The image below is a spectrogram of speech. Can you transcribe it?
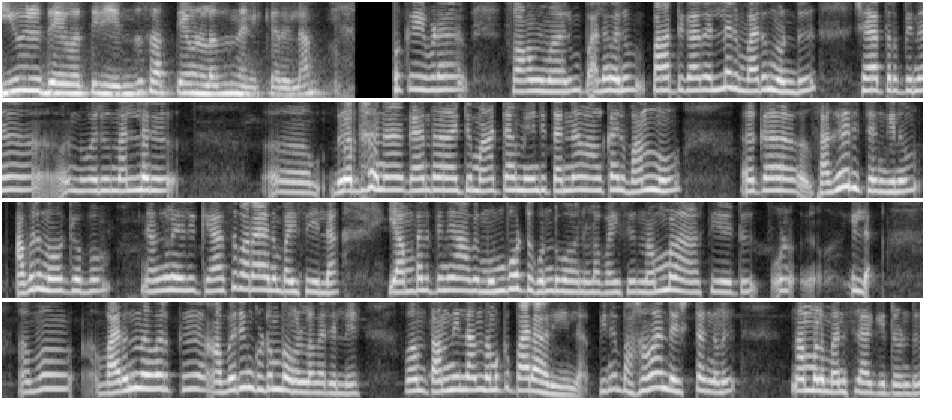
ഈ ഒരു ദൈവത്തിന് എന്ത് സത്യമുള്ളതെന്ന് എനിക്കറിയില്ല. നമുക്ക് ഇവിടെ സ്വാമിമാരും പലവരും പാർട്ടിക്കാരും എല്ലാവരും വരുന്നുണ്ട്. ക്ഷേത്രത്തിന് ഒരു നല്ലൊരു ദീർഘന കേന്ദ്രമായിട്ട് മാറ്റാൻ വേണ്ടി തന്നെ ആൾക്കാർ വന്നു. അതൊക്കെ സഹകരിച്ചെങ്കിലും അവർ നോക്കിയപ്പം ഞങ്ങളിൽ ക്യാസ് പറയാനും പൈസയില്ല. ഈ അമ്പലത്തിനെ മുമ്പോട്ട് കൊണ്ടുപോകാനുള്ള പൈസ നമ്മൾ ആസ്തിയായിട്ട് ഇല്ല. അപ്പം വരുന്നവർക്ക് അവരും കുടുംബമുള്ളവരല്ലേ? അപ്പം തന്നില്ല നമുക്ക് പരാതിയില്ല. പിന്നെ ഭഗവാന്റെ ഇഷ്ടങ്ങൾ നമ്മൾ മനസ്സിലാക്കിയിട്ടുണ്ട്.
